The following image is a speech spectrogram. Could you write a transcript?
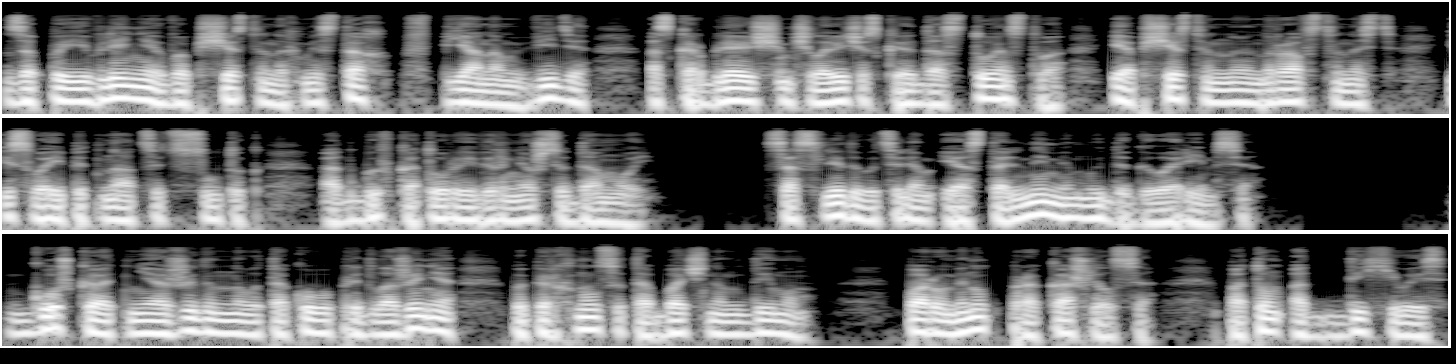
За появление в общественных местах в пьяном виде, оскорбляющим человеческое достоинство и общественную нравственность, и свои 15 суток, отбыв которые вернешься домой. Со следователем и остальными мы договоримся. Гошка от неожиданного такого предложения поперхнулся табачным дымом, пару минут прокашлялся, потом, отдыхиваясь,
